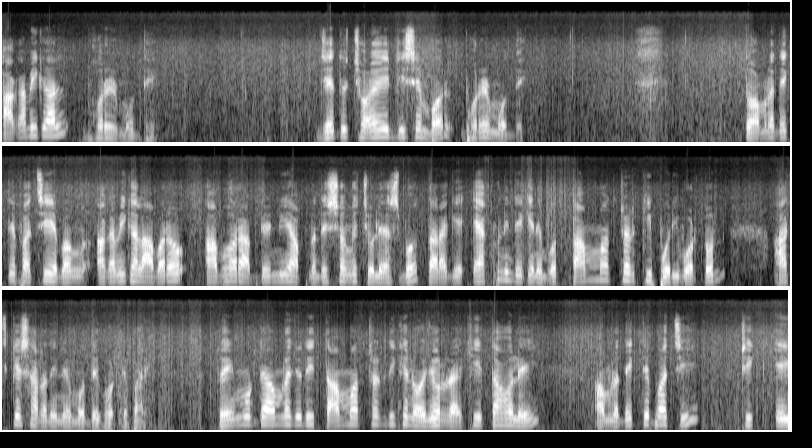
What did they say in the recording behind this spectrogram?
আগামীকাল ভোরের মধ্যে। যেহেতু ছয়ই ডিসেম্বর ভোরের মধ্যে। তো আমরা দেখতে পাচ্ছি এবং আগামীকাল আবারও আবহাওয়ার আপডেট নিয়ে আপনাদের সঙ্গে চলে আসব। তার আগে এখনই দেখে নেব তাপমাত্রার কি পরিবর্তন আজকে সারাদিনের মধ্যে ঘটতে পারে। তো এই মুহূর্তে আমরা যদি তাপমাত্রার দিকে নজর রাখি, তাহলেই আমরা দেখতে পাচ্ছি ঠিক এই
